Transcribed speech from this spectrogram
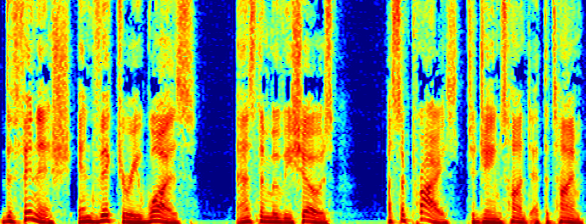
The finish and victory was, as the movie shows, a surprise to James Hunt at the time.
